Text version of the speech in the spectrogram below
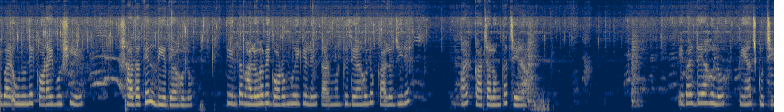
এবার উনুনে কড়াই বসিয়ে সাদা তেল দিয়ে দেওয়া হলো। তেলটা ভালোভাবে গরম হয়ে গেলে তার মধ্যে দেওয়া হলো কালো জিরে আর কাঁচা লঙ্কা চেরা। এবার দেয়া হলো পেঁয়াজ কুচি।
